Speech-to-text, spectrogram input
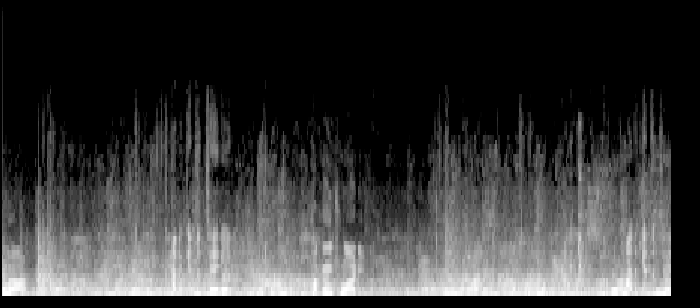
뭐야? 하드캐쳐 체리. 화경이 종아리. 하드캐쳐 체리.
